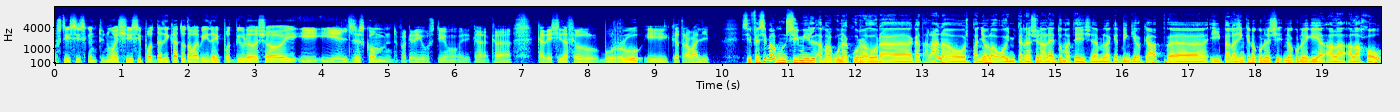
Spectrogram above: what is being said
hosti, si es continua així, s'hi pot dedicar tota la vida i pot viure d'això i, i, i ells és com, perquè dius, tio, que, que, que deixi de fer el burro i que treballi. Si féssim algun símil amb alguna corredora catalana o espanyola o internacional, eh, tu mateix, amb la que et vingui al cap, eh, i per la gent que no, coneixi, no conegui a la, a la Hou,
